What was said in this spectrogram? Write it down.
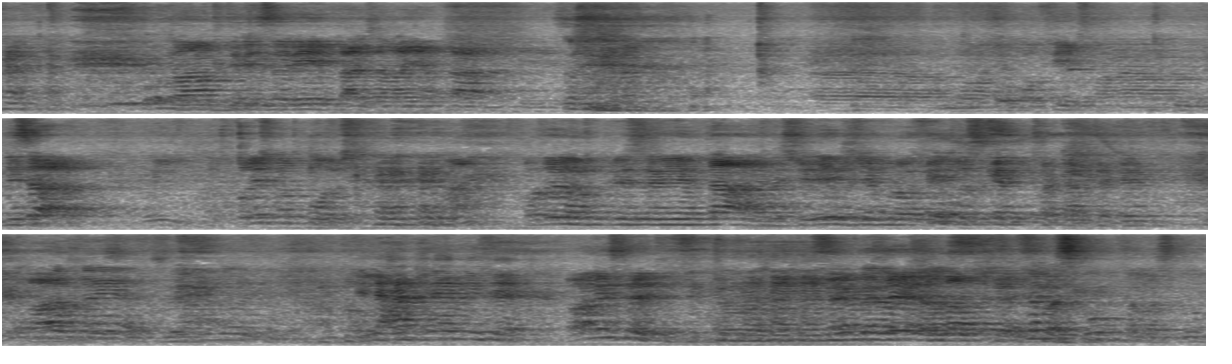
اليماني طبعا تريزوري بتاع الجمعيه بتاعنا في آه، شو بروفيت أنا نزار ما تقوليش ما تقولش قلت لهم التريزوري بتاعنا شيرين جيب بروفيت وسكت فكرتك انت آه، اللي حتلاقي ميزان آه الله ثم سكوب ثم سكوب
